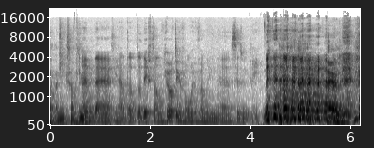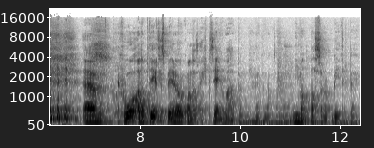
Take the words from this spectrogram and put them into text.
Kan er niks aan doen. En eh, ja, dat, dat heeft dan grote gevolgen van in eh, seizoen 3. Ja, ja, juist. Ehm, gewoon adopteert de speer ook, want dat is echt zijn wapen. vanaf dan, eh, niemand past er ook beter bij.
